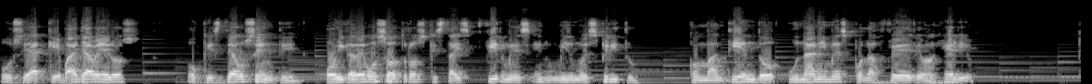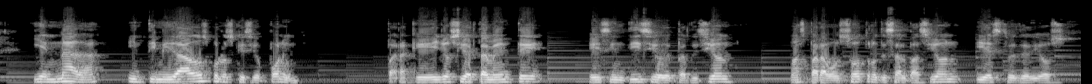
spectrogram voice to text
o sea que vaya a veros, o que esté ausente, oiga de vosotros que estáis firmes en un mismo espíritu, combatiendo unánimes por la fe del Evangelio, y en nada intimidados por los que se oponen, para que ellos ciertamente es indicio de perdición, mas para vosotros de salvación, y esto es de Dios.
